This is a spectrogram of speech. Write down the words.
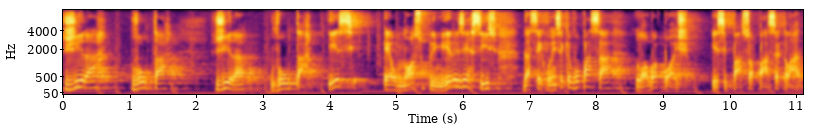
girar, voltar, girar, voltar. Esse é o nosso primeiro exercício da sequência que eu vou passar logo após. Esse passo a passo, é claro.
